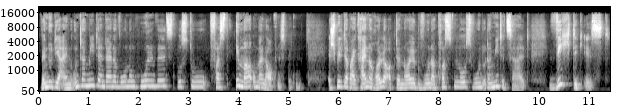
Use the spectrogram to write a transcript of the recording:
Wenn du dir einen Untermieter in deine Wohnung holen willst, musst du fast immer um Erlaubnis bitten. Es spielt dabei keine Rolle, ob der neue Bewohner kostenlos wohnt oder Miete zahlt. Wichtig ist,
